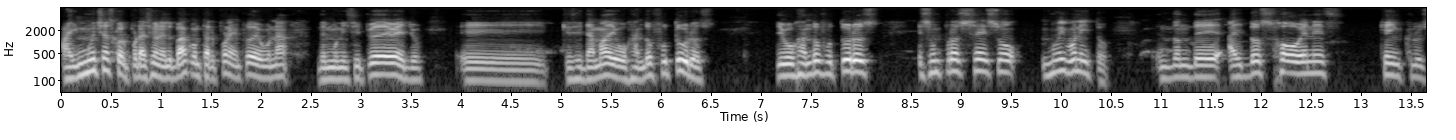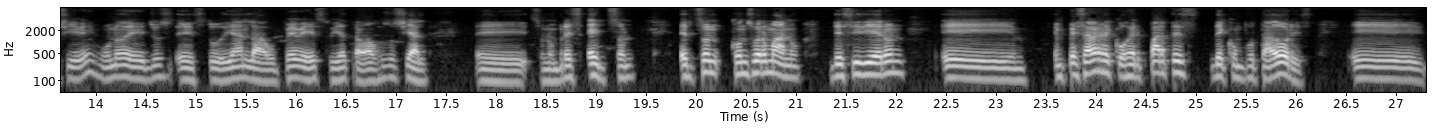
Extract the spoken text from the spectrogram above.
hay muchas corporaciones. Les voy a contar, por ejemplo, de una del municipio de Bello, eh, que se llama Dibujando Futuros. Dibujando Futuros es un proceso muy bonito, en donde hay dos jóvenes que inclusive uno de ellos estudia en la UPB, estudia trabajo social, eh, su nombre es Edson. Edson con su hermano decidieron eh, empezar a recoger partes de computadores eh,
